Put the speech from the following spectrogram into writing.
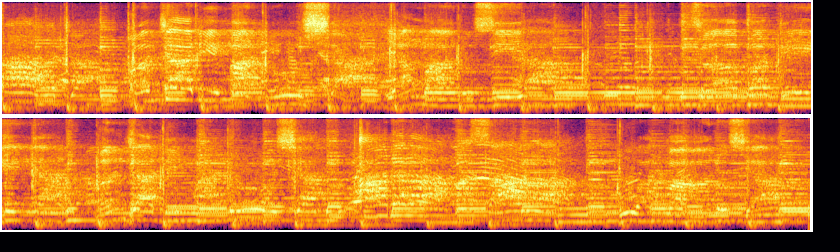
saja. Menjadi manusia yang manusia. Sepertinya adalah masalah buat manusia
